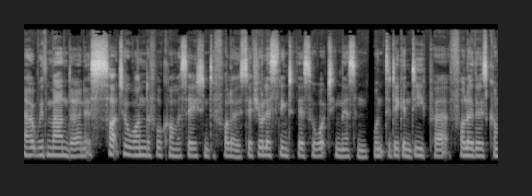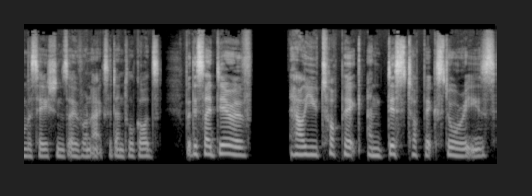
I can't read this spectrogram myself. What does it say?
uh, with Manda, and it's such a wonderful conversation to follow. So if you're listening to this or watching this and want to dig in deeper, follow those conversations over on Accidental Gods. But this idea of how utopic and dystopic stories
